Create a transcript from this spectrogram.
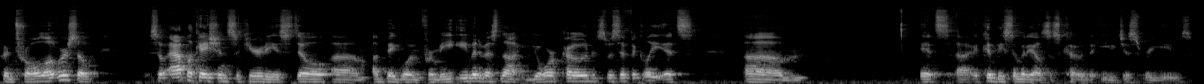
control over. So so application security is still um, a big one for me, even if it's not your code specifically. It's um, it's uh, it could be somebody else's code that you just reuse.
